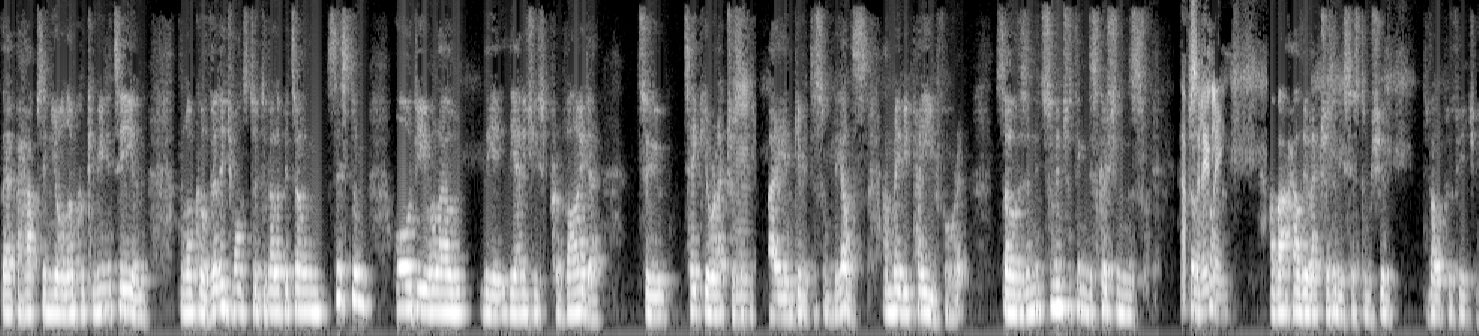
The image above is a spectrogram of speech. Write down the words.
they're perhaps in your local community and the local village wants to develop its own system, or do you allow the, the energy provider to take your electricity mm. away and give it to somebody else and maybe pay you for it? So there's an, some interesting discussions absolutely about how the electricity system should develop for the future.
